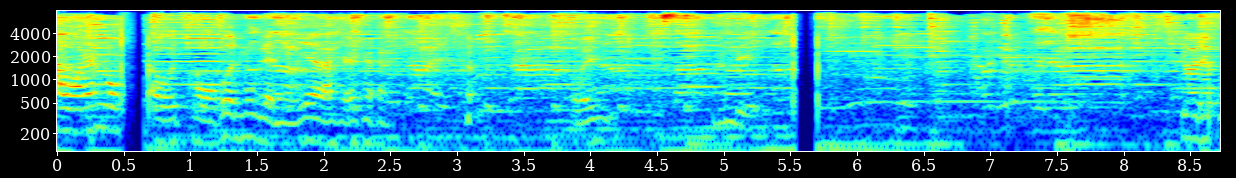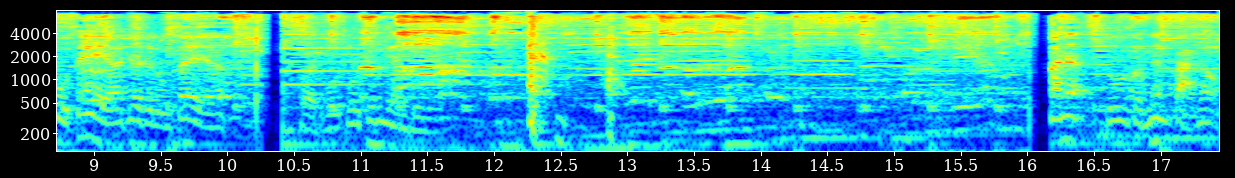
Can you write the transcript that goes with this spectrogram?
เอาอันนั้นลงเอาโชว์เพื่อนเพื่อนเรียนอย่างนี้อะไรเฮ้ยนั่นดิเจอแต่ปู่เต้อะเจอแต่ลุงเต้อะเปิดบูทูธขึ้นเรียนดีอันน่ะดูสำเนียงปากเนาะ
